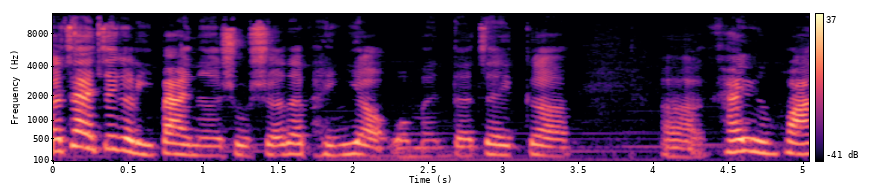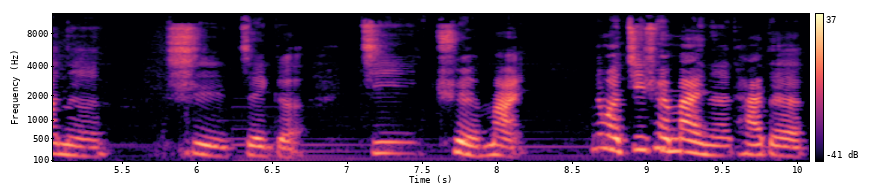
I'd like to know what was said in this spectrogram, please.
而在这个礼拜呢，属蛇的朋友，我们的这个呃开运花呢是这个鸡雀麦。那么鸡雀麦呢，它的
